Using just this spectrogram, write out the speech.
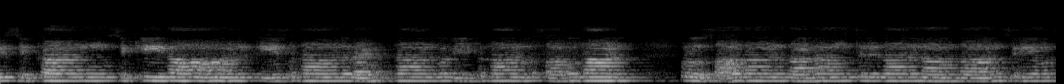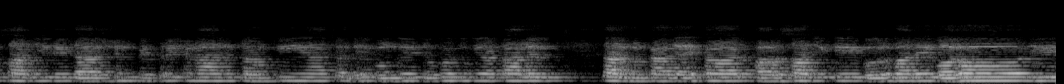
ਬਾਖਸ਼ੋ ਸਿੱਖਾਂ ਨੂੰ ਸਿੱਖੀ ਦਾਨ, ਕੇਸ ਦਾਨ, ਰਹਿਤ ਦਾਨ, ਵਿਵੇਕ ਦਾਨ ਵਸਾਹੁ ਦਾਨ, ਭਰੋਸਾ ਦਾਨ, ਦਾਨਾਂ, ਸਿਰ ਦਾਨ, ਨਾਮ ਦਾਨ, ਸ੍ਰੀ ਅੰਮ੍ਰਿਤਸਰ ਜੀ ਦੇ ਦਰਸ਼ਨ, ਪਿਤਰ ਇਸ਼ਨਾਨ, ਚੌਂਕੀਆਂ, ਝੰਡੇ ਗੁੰਗੇ ਜੁਗੋ ਜੁਗ ਅਟਲ, ਧਰਮ ਕਾ ਜੈਕਾਰ, ਖਾਲਸਾ ਜੀ ਕੇ ਬੋਲ ਬਾਲੇ, ਬੋਲੋ ਜੀ।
